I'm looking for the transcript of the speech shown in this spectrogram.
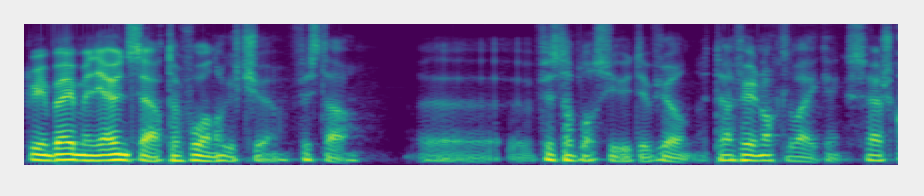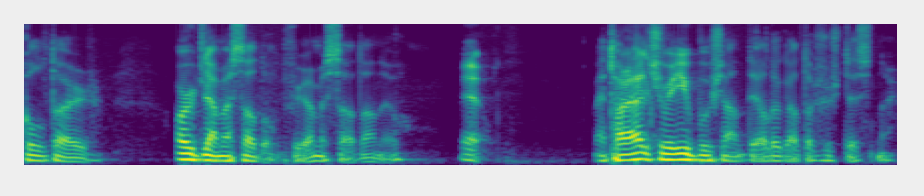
Green Bay men jag önskar att de får något inte första uh, första plats i division. Det här för nog till Vikings. Här skulle där ordla mest upp för jag missade han nu. Ja. Men tar helt ju i bushan det lugnt att första snär.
